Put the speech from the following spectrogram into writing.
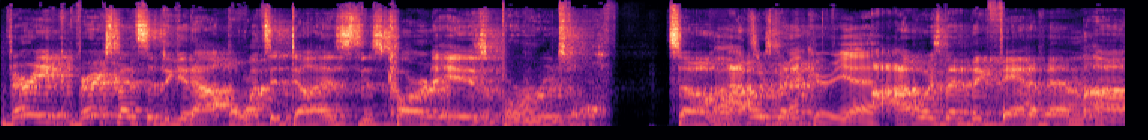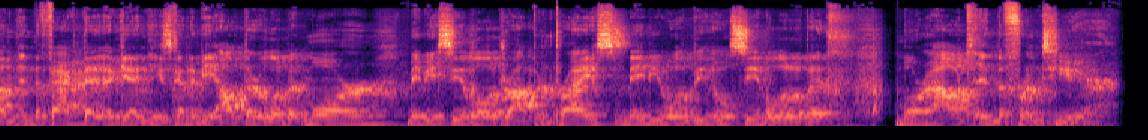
very very expensive to get out, but once it does, this card is brutal. So I've Oh, always a been wrecker, yeah. I've always been a big fan of him, um, and the fact that again he's going to be out there a little bit more. Maybe see a little drop in price. Maybe we'll be, we'll see him a little bit more out in the frontier.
